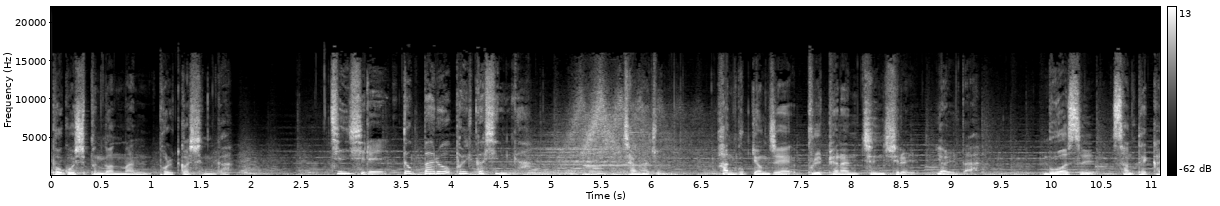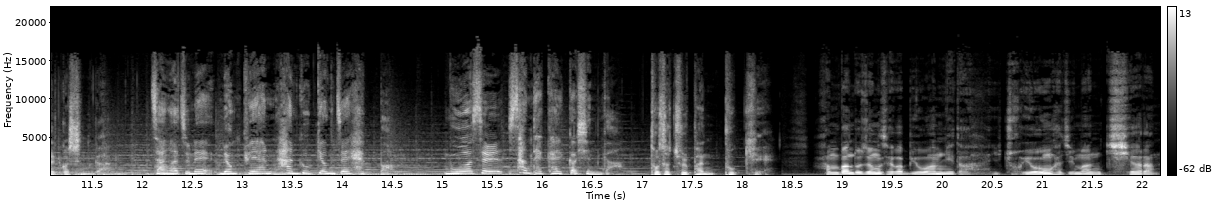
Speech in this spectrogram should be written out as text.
보고 싶은 것만 볼 것인가? 진실을 똑바로 볼 것인가? 장하준 한국경제의 불편한 진실을 열다. 무엇을 선택할 것인가? 장하준의 명쾌한 한국경제 해법. 무엇을 선택할 것인가? 도서출판 부키. 한반도 정세가 묘합니다. 조용하지만 치열한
